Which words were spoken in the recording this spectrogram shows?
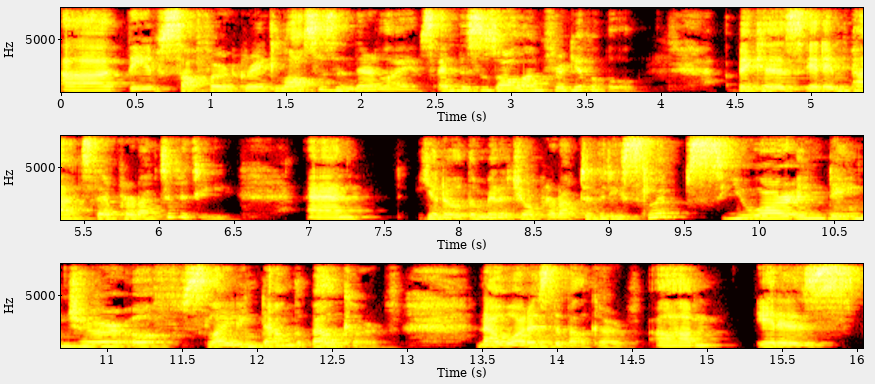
Uh, they've suffered great losses in their lives, and this is all unforgivable because it impacts their productivity. And you know, the minute your productivity slips, you are in danger of sliding down the bell curve. Now, what is the bell curve? Um, it is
